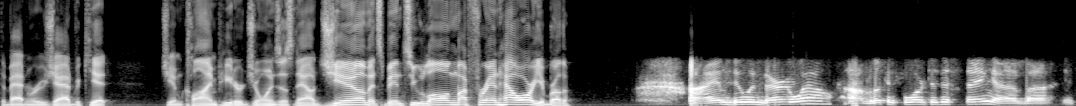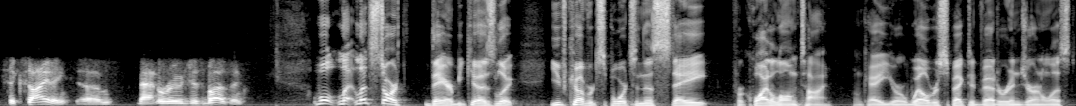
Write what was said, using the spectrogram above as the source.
the Baton Rouge Advocate. Jim Kleinpeter joins us now. Jim, it's been too long, my friend. How are you, brother? I am doing very well. I'm looking forward to this thing. Uh, it's exciting. Um, Baton Rouge is buzzing. Well, let, us start there because, look, you've covered sports in this state for quite a long time. Okay. You're a well respected veteran journalist.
